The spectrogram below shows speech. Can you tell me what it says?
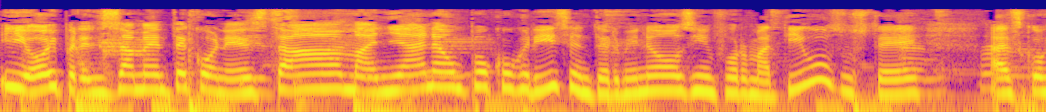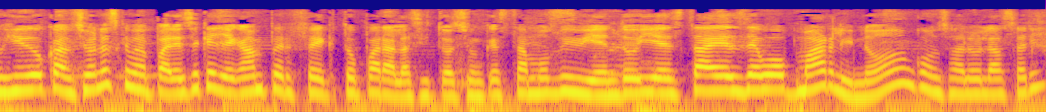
Y hoy, precisamente con esta mañana un poco gris en términos informativos, usted ha escogido canciones que me parece que llegan perfecto para la situación que estamos viviendo y esta es de Bob Marley, ¿no, don Gonzalo Lázari?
